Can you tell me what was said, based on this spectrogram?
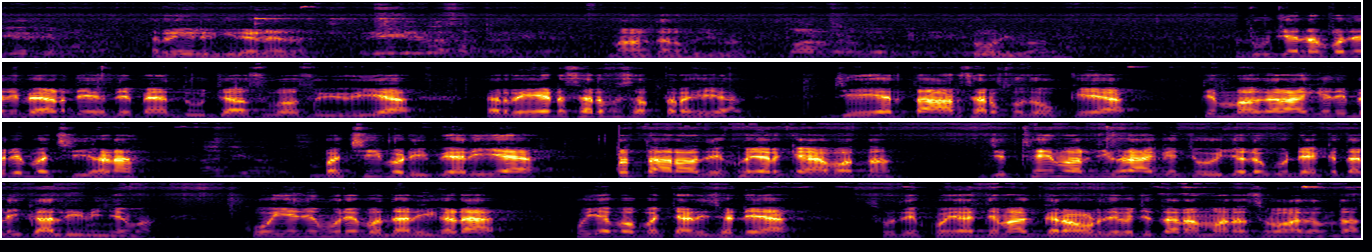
ਜੇਰ ਜਮਾਣਾ ਰੇਟ ਕੀ ਰਹਿਣਾ ਇਹਦਾ? ਰੇਟ ਇਹਦਾ 70000 ਮਾਨਦਾਨ ਹੋ ਜਾਊਗਾ। ਮਾਨਤਾਨ ਮੌਕੇ ਤੇ ਧੋਰੀ ਬਾਰ ਦੂਜੇ ਨੰਬਰ ਤੇ ਬੈਠ ਦੇਖਦੇ ਪਏ ਦੂਜਾ ਸੂਆ ਸੂਈ ਹੋਈ ਆ। ਰੇਟ ਸਿਰਫ 70000 ਜੇਰ ਧਾਰ ਸਿਰਫ ਕੁਝ ਓਕੇ ਆ। ਤੇ ਮਗਰ ਆ ਗਏ ਤੇ ਵੀਰੇ ਬੱਚੀ ਹਨਾ? ਹਾਂਜੀ ਹਾਂ ਬੱਚੀ। ਬੜੀ ਪਿਆਰੀ ਆ। ਤੇ ਧਾਰਾਂ ਦੇਖੋ ਯਾਰ ਕਿਆ ਬਾਤਾਂ। ਜਿੱਥੇ ਮਰਜ਼ੀ ਖੜਾ ਕੇ ਚੋਈ ਚਲੋ ਕੋਈ ਦਿੱਕਤ ਵਾਲੀ ਗੱਲ ਹੀ ਨਹੀਂ ਜਮਾ। ਕੋਈ ਇਹਦੇ ਮੂਰੇ ਬੰਦਾ ਨਹੀਂ ਖੜਾ ਕੋਈ ਆਪਾਂ ਬੱਚਾ ਨਹੀਂ ਛੱਡਿਆ। ਸੋ ਦੇਖੋ ਯਾਰ ਜਮਾ ਗਰਾਊਂਡ ਦੇ ਵਿੱਚ ਧਾਰਾ ਮਾਰਾ ਸਵਾਦ ਆਉਂਦਾ।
